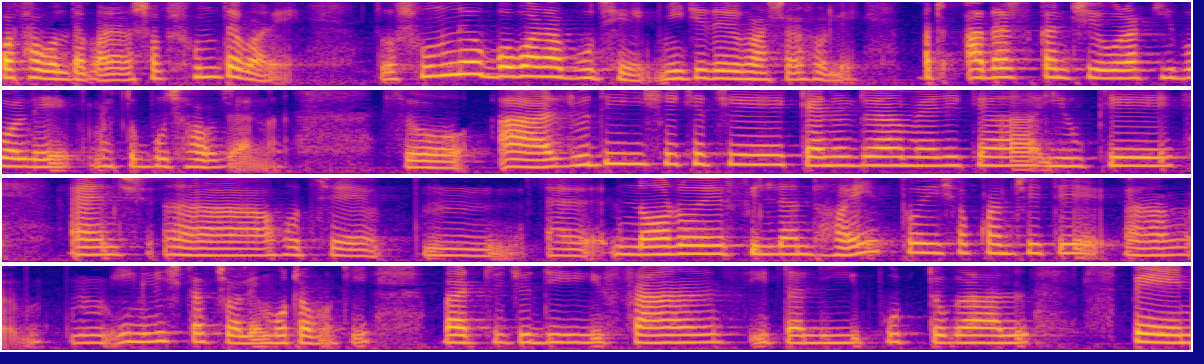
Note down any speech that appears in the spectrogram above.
কথা বলতে পারে না, সব শুনতে পারে। তো শুনলেও বোবারা বুঝে নিজেদের ভাষার হলে। বাট আদার্স কান্ট্রি ওরা কি বলে, একটু বোঝাও যায় না। সো আর যদি সেক্ষেত্রে ক্যানাডা আমেরিকা ইউকে অ্যান্ড হচ্ছে নরওয়ে, ফিনল্যান্ড হয়। তো এইসব কান্ট্রিতে ইংলিশটা চলে মোটামুটি। বাট যদি ফ্রান্স ইটালি পর্তুগাল, স্পেন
